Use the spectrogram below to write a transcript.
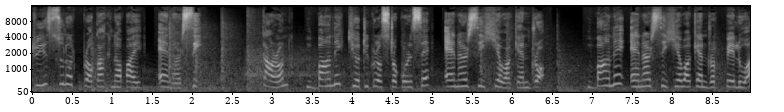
ত্ৰিছ জুনত প্ৰকাশ নাপায় এন আৰ চি। কাৰণ বানে ক্ষতিগ্ৰস্ত কৰিছে এন আৰ চি সেৱা কেন্দ্ৰ। বানে এন আৰ চি সেৱা কেন্দ্ৰত পেলোৱা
